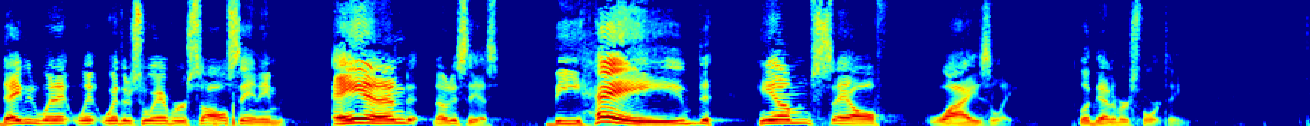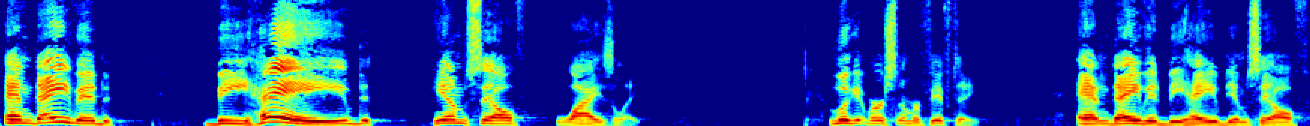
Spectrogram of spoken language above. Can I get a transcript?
David went, went whithersoever Saul sent him, and, notice this, behaved himself wisely. Look down at verse 14. And David behaved himself wisely. Look at verse number 15. And David behaved himself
